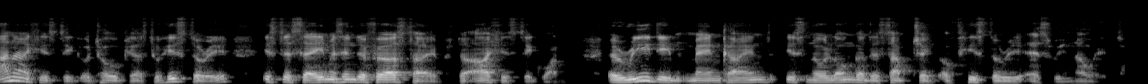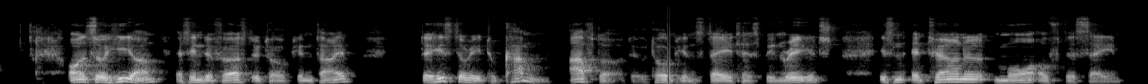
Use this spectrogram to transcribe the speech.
anarchistic utopias to history is the same as in the first type, the archistic one. A redeemed mankind is no longer the subject of history as we know it. Also, here, as in the first utopian type, the history to come after the utopian state has been reached is an eternal more of the same,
